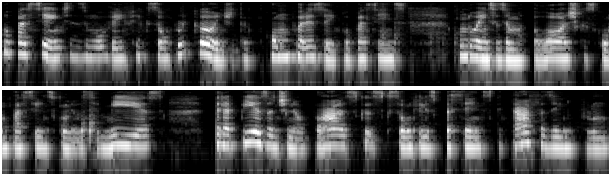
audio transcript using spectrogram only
do paciente desenvolver infecção por cândida, como por exemplo, pacientes com doenças hematológicas, como pacientes com leucemias, terapias antineoplásicas, que são aqueles pacientes que estão tá fazendo por um,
